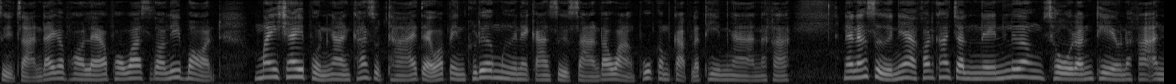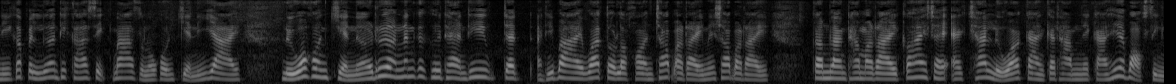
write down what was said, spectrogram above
สื่อสารได้ก็พอแล้ว เพราะว่า storyboard ไม่ใช่ผลงานขั้นสุดท้าย แต่ว่าเป็นเครื่องมือในการสื่อสารระหว่างผู้กำกับและทีมงานนะคะ ในหนังสือเนี่ยค่อนข้างจะเน้นเรื่อง show don't tell นะคะ อันนี้ก็เป็นเรื่องที่คลาสสิกมากสำหรับคนเขียนนิยาย หรือว่าคนเขียนเนื้อเรื่องนั่นก็คือแทนที่จะอธิบายว่าตัวละครชอบอะไรไม่ชอบอะไร กำลังทำอะไรก็ให้ใช้ action หรือว่าการกระทำในการที่จะบอกสิ่ง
